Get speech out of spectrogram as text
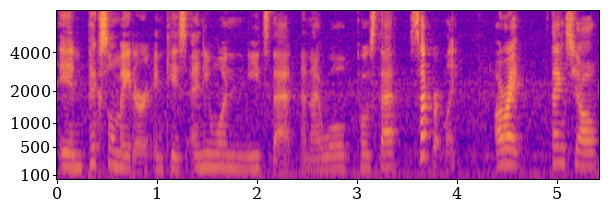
in Pixelmator in case anyone needs that, and I will post that separately. All right, thanks y'all.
